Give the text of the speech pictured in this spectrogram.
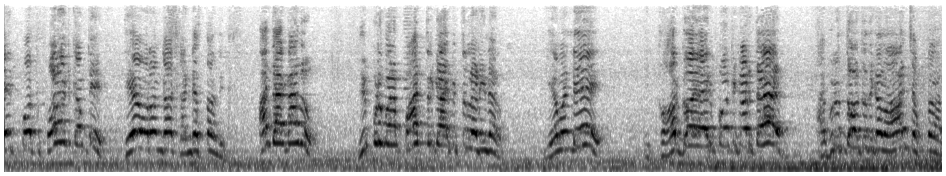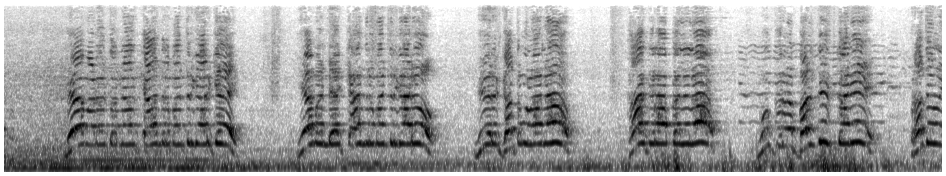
ఎయిర్పోర్ట్ పోరాట కమిటీ తీవ్రంగా ఖండిస్తుంది. అంతేకాదు ఇప్పుడు మన పాత్రికా మిత్రులు అడిగినారు ఏమండి ఈ కార్గో ఎయిర్పోర్ట్ కడితే అభివృద్ధి అవుతుంది కదా అని చెప్తాను మేము అడుగుతున్నాం కేంద్ర మంత్రి గారికి. ఏమండి కేంద్ర మంత్రి గారు? మీరు గతంలోనూ కాకరాపల్లిలో ముగ్గురు బలి తీసుకొని ప్రజలను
